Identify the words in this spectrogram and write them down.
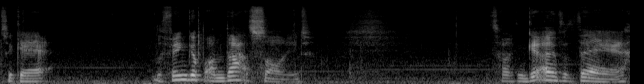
to get the thing up on that side. So I can get over there.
